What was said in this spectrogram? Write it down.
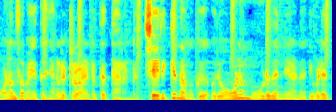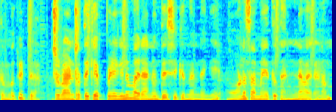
ഓണം സമയത്ത് ഞങ്ങൾ ട്രിവാൻഡ്രത്ത് എത്താറുണ്ട്. ശരിക്കും നമുക്ക് ഒരു ഓണം മൂഡ് തന്നെയാണ് ഇവിടെ എത്തുമ്പോൾ കിട്ടുക. ട്രിവാൻഡ്രത്തേക്ക് എപ്പോഴെങ്കിലും വരാൻ ഉദ്ദേശിക്കുന്നുണ്ടെങ്കിൽ ഓണ സമയത്ത് തന്നെ വരണം.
